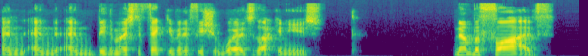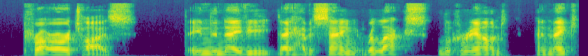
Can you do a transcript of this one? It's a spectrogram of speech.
and and and be the most effective and efficient words that I can use. Number five, prioritize. In the Navy, they have a saying: relax, look around, and make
